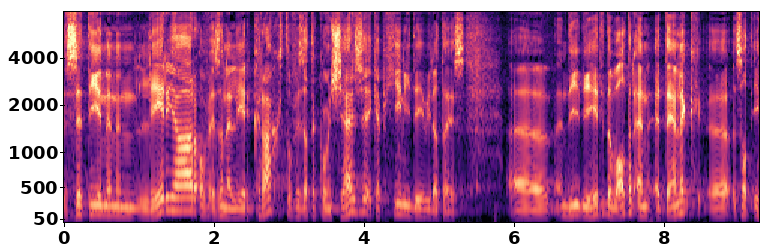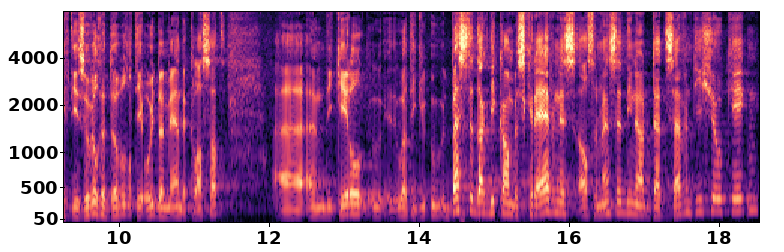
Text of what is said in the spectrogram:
zit die in een leerjaar? Of is dat een leerkracht? Of is dat de conciërge? Ik heb geen idee wie dat is. Uh, die, die heette de Walter en uiteindelijk uh, zat, heeft hij zoveel gedubbeld dat hij ooit bij mij in de klas zat. En die kerel, wat ik, het beste dat ik die kan beschrijven is als er mensen die naar Dead 70 Show keken,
